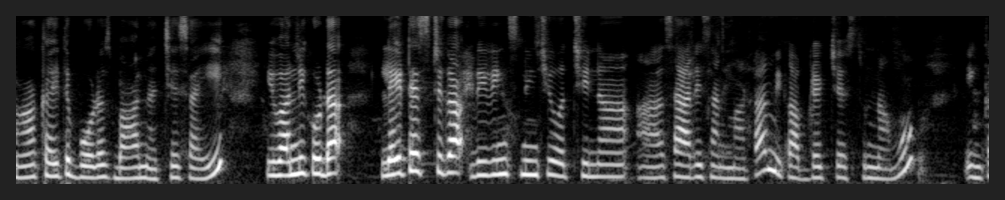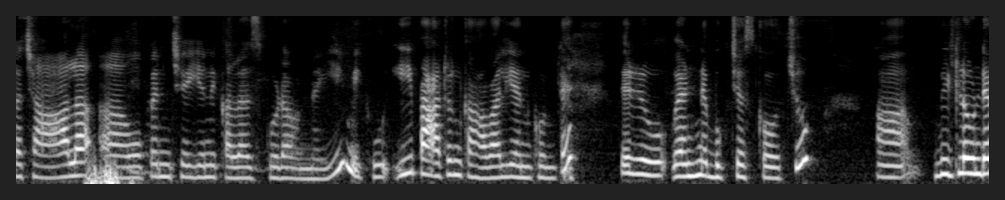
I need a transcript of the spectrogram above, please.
నాకైతే బోర్డర్స్ బాగా నచ్చేసాయి ఇవన్నీ కూడా లేటెస్ట్గా వివింగ్స్ నుంచి వచ్చిన శారీస్ అన్నమాట. మీకు అప్డేట్ చేస్తున్నాము. ఇంకా చాలా ఓపెన్ చేయని కలర్స్ కూడా ఉన్నాయి. మీకు ఈ ప్యాటర్న్ కావాలి అనుకుంటే మీరు వెంటనే బుక్ చేసుకోవచ్చు. వీటిలో ఉండే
